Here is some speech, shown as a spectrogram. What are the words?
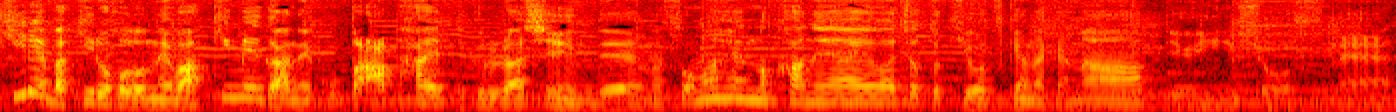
切れば切るほどね脇芽がねこうバーッと生えてくるらしいんで、まあ、その辺の兼ね合いはちょっと気をつけなきゃなっていう印象ですね、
